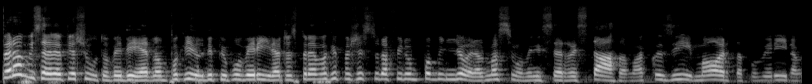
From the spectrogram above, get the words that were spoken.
però mi sarebbe piaciuto vederla un pochino di più poverina, cioè speravo che facesse una fine un po' migliore, al massimo venisse arrestata, ma così, morta, poverina,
